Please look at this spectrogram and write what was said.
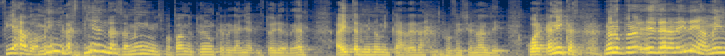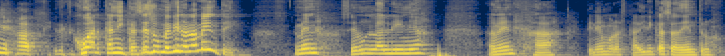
fiado, amén, en las tiendas, amén. Y mis papás me tuvieron que regañar, historia real. Ahí terminó mi carrera profesional de jugar canicas. No, no, pero esa era la idea, amén. Ah, jugar canicas, eso me vino a la mente. Amén, hacer una línea Amén. Ah, teníamos las canicas adentro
